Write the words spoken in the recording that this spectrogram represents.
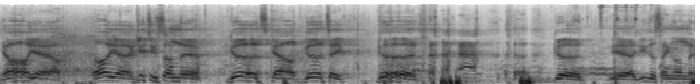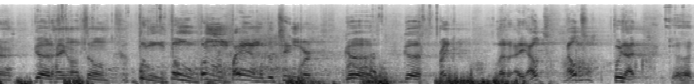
Oh yeah. Oh yeah. Get you some there. Good scout. Good take. Good. Good. Yeah, you just hang on there. Good, hang on to them. Boom, boom, boom, bam. We'll do teamwork. Good, good. Break. Let it, out, out. Push that. Good,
